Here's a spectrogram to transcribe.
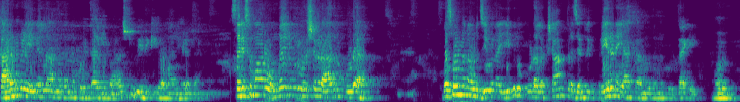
ಕಾರಣಗಳು ಏನೆಲ್ಲ ಅನ್ನೋದನ್ನ ಕುರಿತಾಗಿ ಬಹಳಷ್ಟು ವೇದಿಕೆಗಳನ್ನ ಅಲ್ಲಿ ಹೇಳ್ತಾರೆ. ಸರಿಸುಮಾರು ಒಂಬೈನೂರು ವರ್ಷಗಳಾದರೂ ಕೂಡ ಬಸವಣ್ಣನವರ ಜೀವನ ಈಗಲೂ ಕೂಡ ಲಕ್ಷಾಂತರ ಜನರಿಗೆ ಪ್ರೇರಣೆ ಯಾಕ ಅನ್ನೋದನ್ನು ಕುರಿತಾಗಿ ನೋಡೋಣ.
